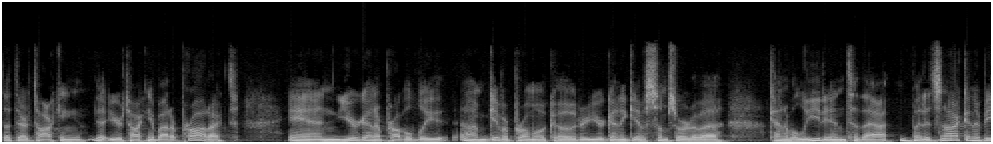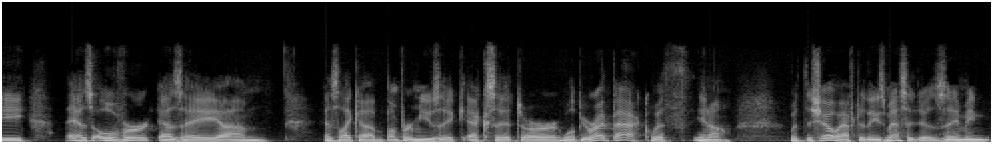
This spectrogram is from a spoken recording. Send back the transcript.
that they're talking that you're talking about a product, and you're going to probably um, give a promo code or you're going to give some sort of a kind of a lead into that. But it's not going to be as overt as a um, as like a bumper music exit or we'll be right back with you know with the show after these messages. I mean,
